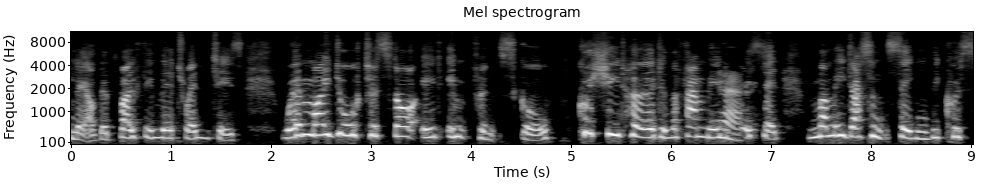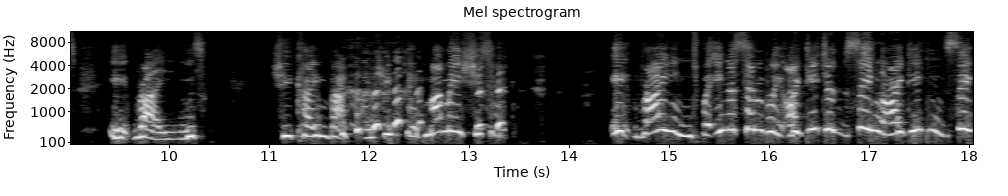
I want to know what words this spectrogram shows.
now. They're both in their twenties. When my daughter started infant school, because she'd heard and the family yeah. said, "Mummy doesn't sing because it rains." She came back and she said, "Mummy," she said. It rained, but in assembly I didn't sing. I didn't sing,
